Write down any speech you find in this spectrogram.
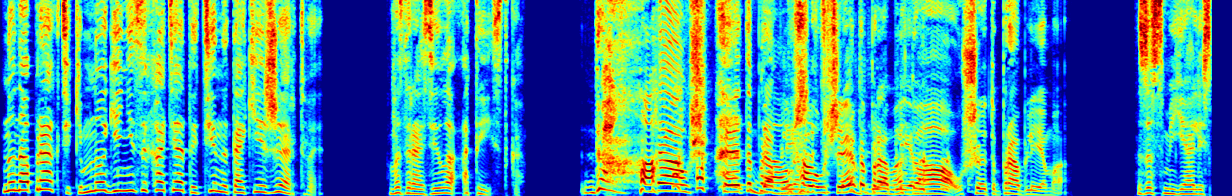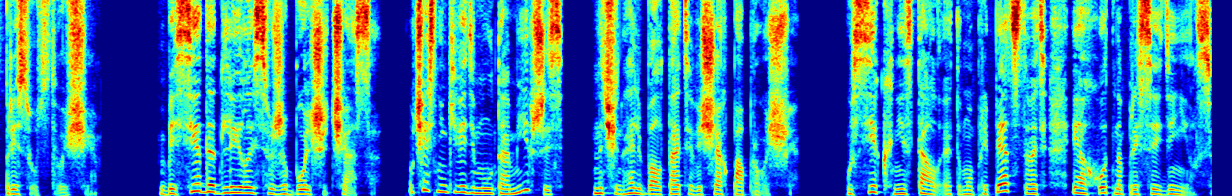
но на практике многие не захотят идти на такие жертвы, возразила атеистка. Да, да уж, это проблема. Да уж, это проблема. Да уж, это проблема. Засмеялись присутствующие. Беседа длилась уже больше часа. Участники, видимо, утомившись, начинали болтать о вещах попроще. Усик не стал этому препятствовать и охотно присоединился.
